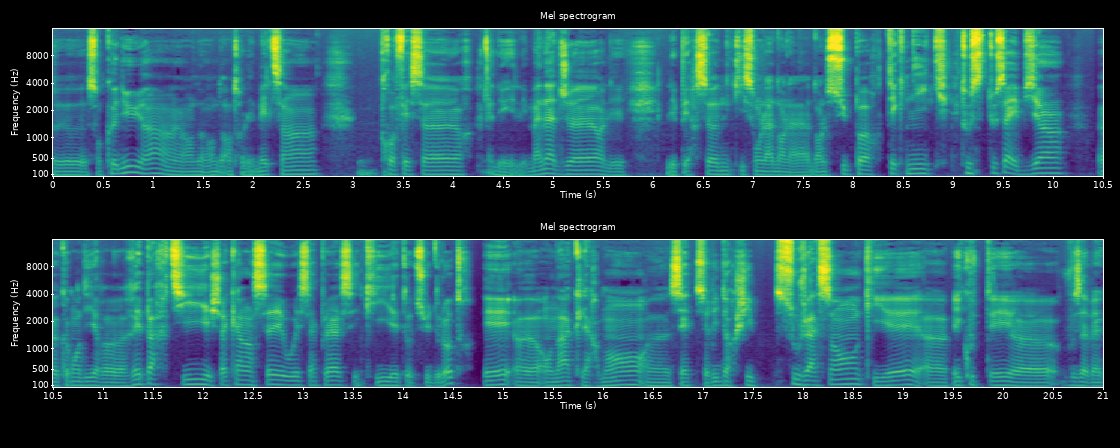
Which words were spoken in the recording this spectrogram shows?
euh, sont connus hein, entre les médecins, professeurs, les, les managers, les les personnes qui sont là dans le support technique. Tout ça est bien comment dire, euh, répartis et chacun sait où est sa place et qui est au-dessus de l'autre. Et euh, on a clairement cette, ce leadership sous-jacent qui est, écoutez, vous avez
